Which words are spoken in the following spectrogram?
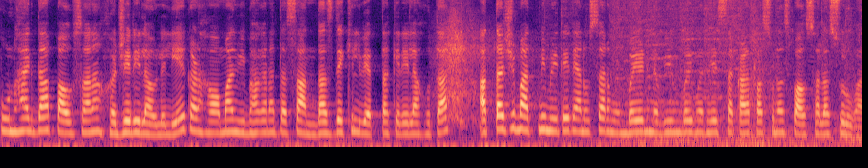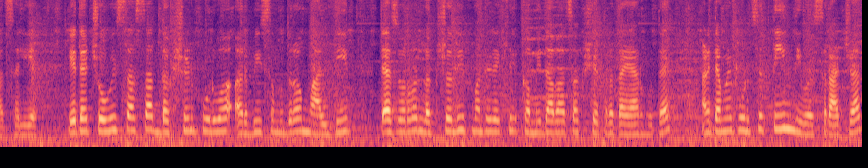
पुन्हा एकदा पावसानं हजेरी लावलेली आहे. कारण हवामान विभागानं तसा अंदाज देखील व्यक्त केलेला होता. आत्ताची बातमी मिळते त्यानुसार मुंबई आणि नवी मुंबईमध्ये सकाळपासूनच पावसाला सुरुवात झाली आहे. येत्या चोवीस तासात दक्षिण पूर्व अरबी समुद्र मालदीव त्याचबरोबर लक्षद्वीपमध्ये देखील कमी दाबाचं क्षेत्र तयार होत आहे आणि त्यामुळे पुढचे तीन दिवस राज्यात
